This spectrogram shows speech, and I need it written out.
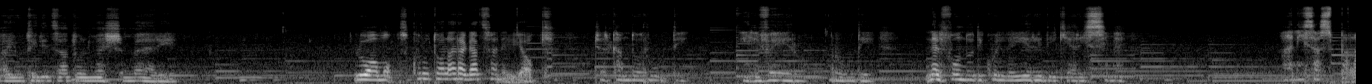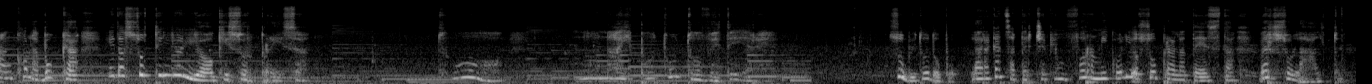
hai utilizzato il Mesh Mary. L'uomo scrutò la ragazza negli occhi, cercando Rudy, il vero Rudy, nel fondo di quelle iridi chiarissime. Anisa spalancò la bocca ed assottigliò gli occhi sorpresa. Tu non hai potuto vedere. Subito dopo la ragazza percepì un formicolio sopra la testa, verso l'alto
